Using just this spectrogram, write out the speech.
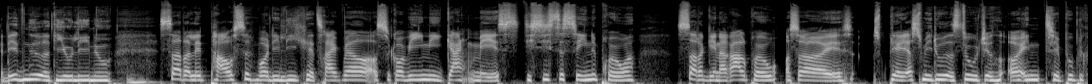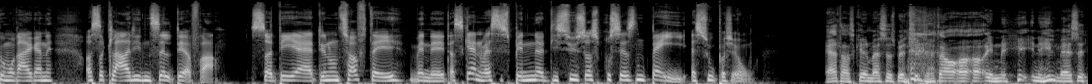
Og det nyder de jo lige nu. Mm. Så er der lidt pause, hvor de lige kan trække vejret, og så går vi egentlig i gang med de sidste sceneprøver. Så er der generalprøve, og så øh, bliver jeg smidt ud af studiet og ind til publikumrækkerne, og så klarer de den selv derfra. Så det er, det er nogle tough dage, men øh, der sker en masse spændende, og de synes også, processen bag er super sjov. Ja, der sker en masse spændende. Der er en, en hel masse.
